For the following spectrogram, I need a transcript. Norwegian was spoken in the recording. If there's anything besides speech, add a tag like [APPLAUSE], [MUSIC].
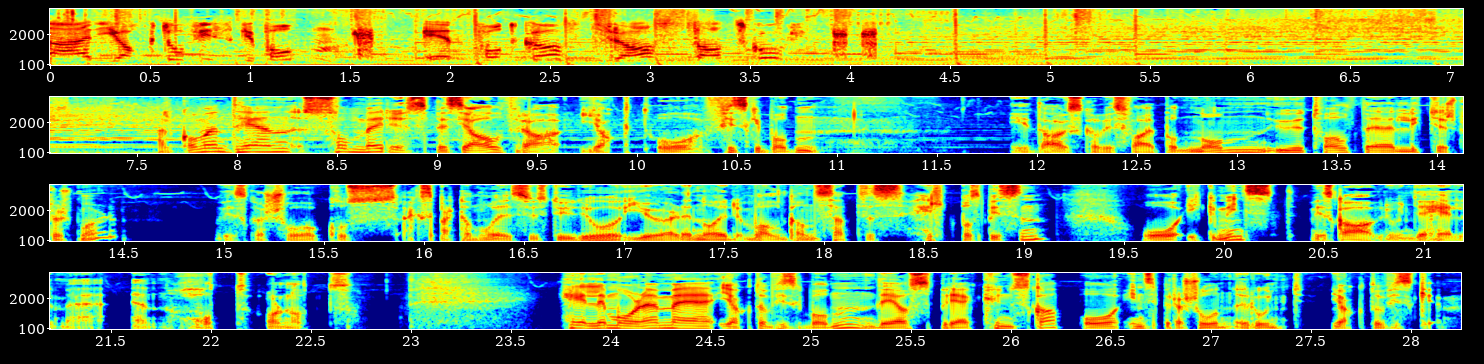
er Jakt- og fiskepodden, en podkast fra Statskog. Velkommen til en sommerspesial fra Jakt- og fiskepodden. I dag skal vi svare på noen utvalgte lytterspørsmål. Vi skal se hvordan ekspertene våre i studio gjør det når valgene settes helt på spissen, og ikke minst, vi skal avrunde det hele med en hot or not. Hele målet med Jakt- og fiskepodden er å spre kunnskap og inspirasjon rundt jakt og fiske.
